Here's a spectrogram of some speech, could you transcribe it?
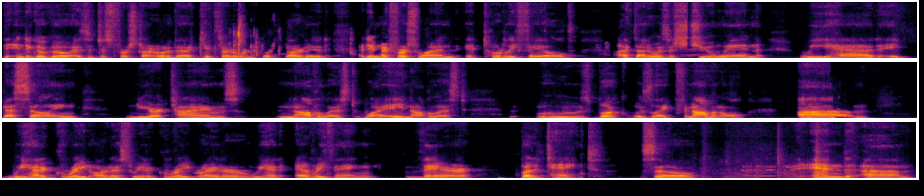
the Indiegogo as it just first started, or the Kickstarter when it first started. I did my first one. It totally failed. I thought it was a shoe win. We had a best selling New York Times novelist, YA novelist, whose book was like phenomenal. Um, we had a great artist, we had a great writer, we had everything there, but it tanked. So, and um,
